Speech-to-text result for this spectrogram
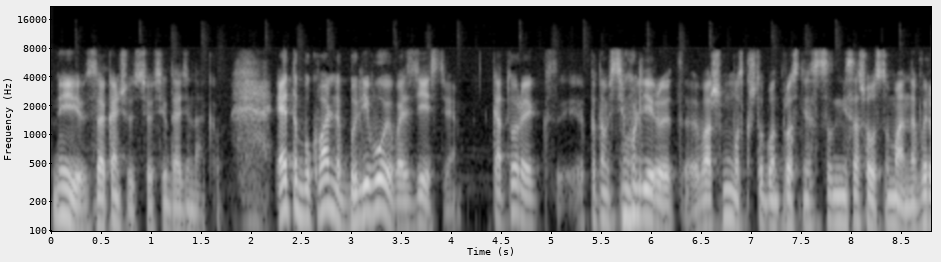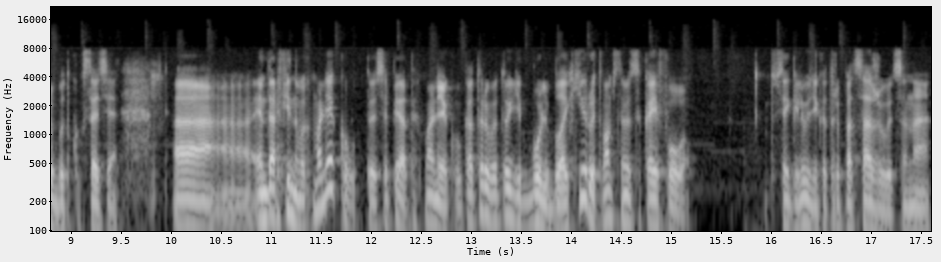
И заканчивается все всегда одинаково. Это буквально болевое воздействие которое потом стимулирует ваш мозг, чтобы он просто не сошел с ума на выработку, кстати, а, эндорфиновых молекул, то есть опиатных молекул, которые в итоге боль блокируют, вам становится кайфово всякие люди, которые подсаживаются на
